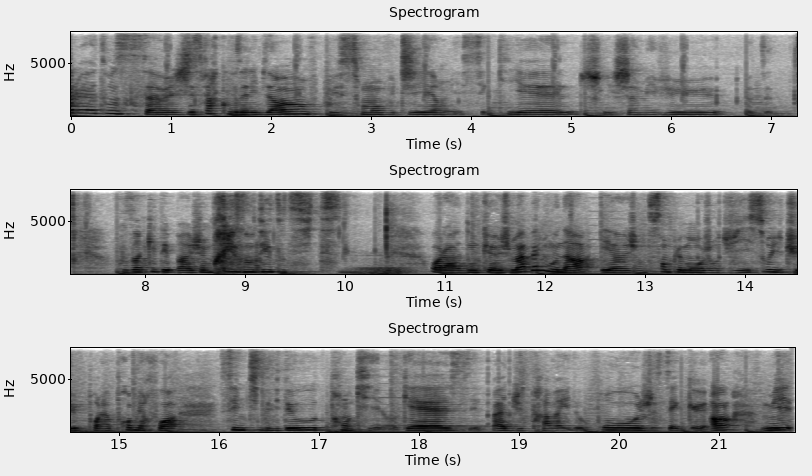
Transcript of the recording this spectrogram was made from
Salut à tous, euh, j'espère que vous allez bien. Vous pouvez sûrement vous dire, mais c'est qui elle? Je l'ai jamais vue. Vous inquiétez pas, je vais me présenter tout de suite. Voilà, donc euh, je m'appelle Mona et euh, j'entre simplement aujourd'hui sur YouTube pour la première fois c'est une petite vidéo tranquille, ok? C'est pas du travail de pro, je sais que, hein, mais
